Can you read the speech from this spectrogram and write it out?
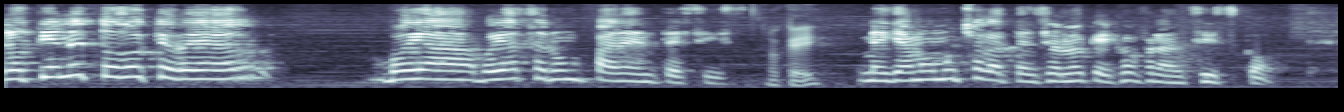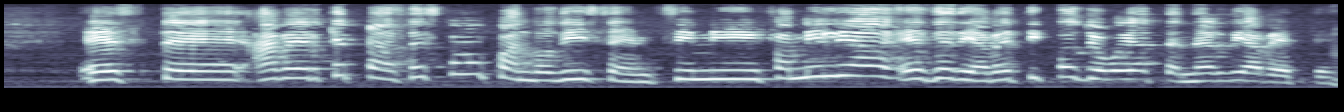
pero tiene todo que ver, voy a, voy a hacer un paréntesis Ok. me llamó mucho la atención lo que dijo Francisco. Este, a ver, ¿qué pasa? Es como cuando dicen, si mi familia es de diabéticos, yo voy a tener diabetes.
